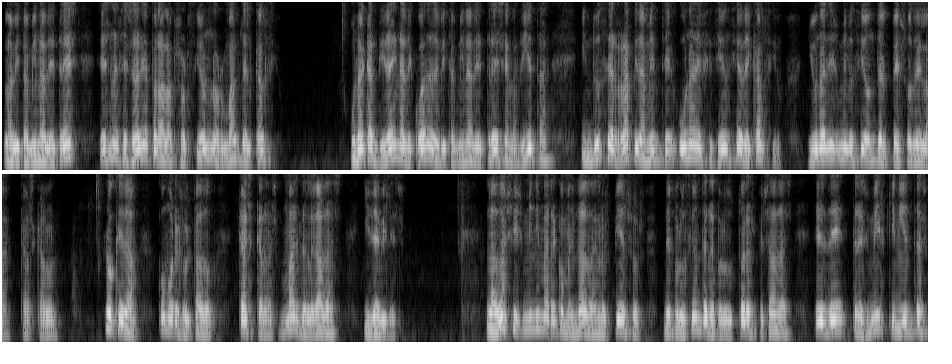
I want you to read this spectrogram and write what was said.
La vitamina D3 es necesaria para la absorción normal del calcio. Una cantidad inadecuada de vitamina D3 en la dieta induce rápidamente una deficiencia de calcio y una disminución del peso de la cascarón, lo que da como resultado cáscaras más delgadas y débiles. La dosis mínima recomendada en los piensos de producción de reproductoras pesadas es de 3.500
